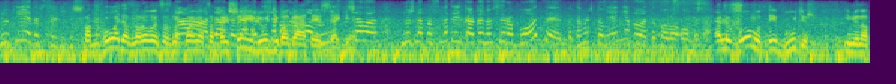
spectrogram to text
внутри это все видишь. подходят, здороваются, знакомятся, Да, большие да, да, люди, богатые Мне всякие. сначала нужно посмотреть, как оно все работает, потому что у меня не было такого опыта. По-любому ты будешь именно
